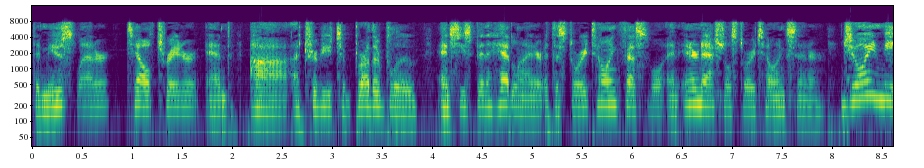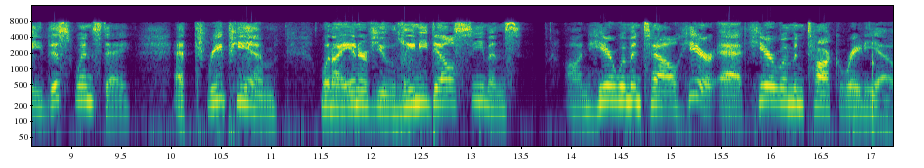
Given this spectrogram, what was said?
The Muse Letter, Tell Trader, and Ah, a tribute to Brother Blue, and she's been a headliner at the Storytelling Festival and International Storytelling Center. Join me this Wednesday at 3 p.m. when I interview Leni Del Siemens on Hear Women Tell here at Hear Women Talk Radio.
